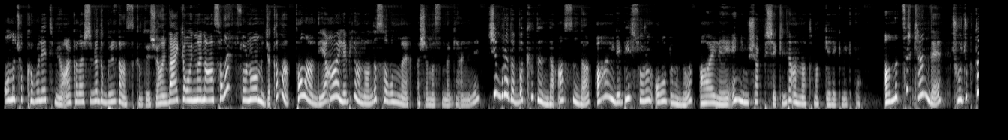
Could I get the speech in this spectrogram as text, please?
onu çok kabul etmiyor. Arkadaşları da bu yüzden sıkıntı yaşıyor. Hani belki oyunlarını alsalar sorun olmayacak ama falan diye aile bir yandan da savunma aşamasında kendini. Şimdi burada bakıldığında aslında aile bir sorun olduğunu aileye en yumuşak bir şekilde anlatmak gerekmekte. Anlatırken de çocukta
